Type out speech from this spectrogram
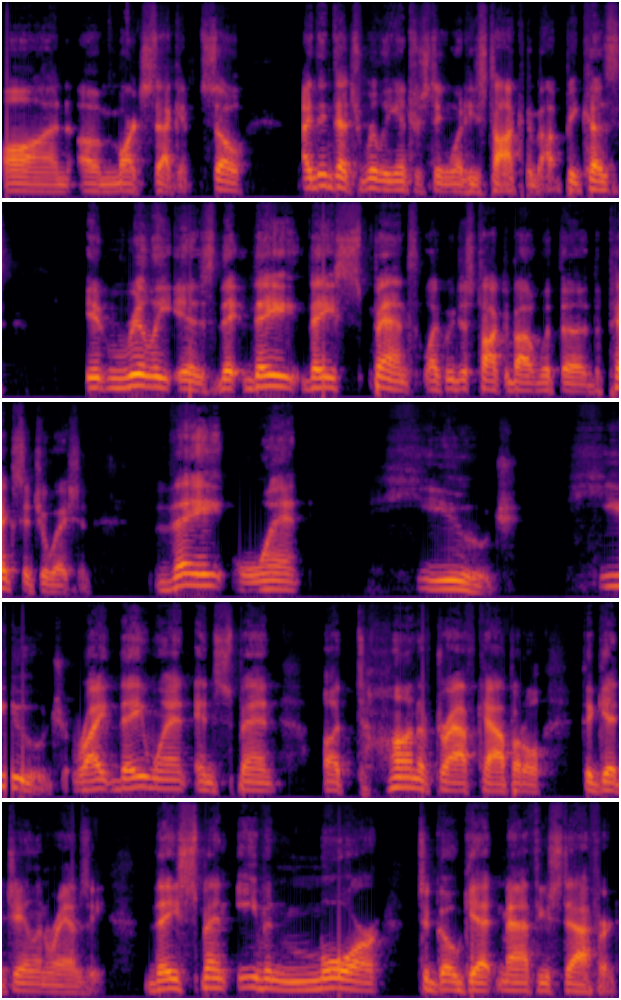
on um, March 2nd. So I think that's really interesting what he's talking about because it really is. They they they spent like we just talked about with the the pick situation. They went huge, huge, right? They went and spent a ton of draft capital to get Jalen Ramsey. They spent even more to go get Matthew Stafford.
